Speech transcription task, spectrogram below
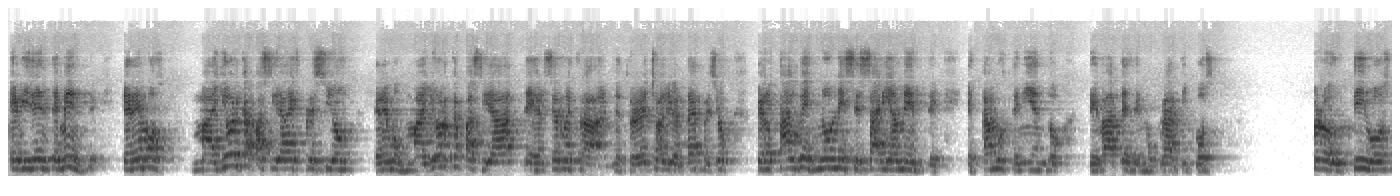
Evidentemente, tenemos mayor capacidad de expresión, tenemos mayor capacidad de ejercer nuestra, nuestro derecho a la libertad de expresión, pero tal vez no necesariamente estamos teniendo debates democráticos productivos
